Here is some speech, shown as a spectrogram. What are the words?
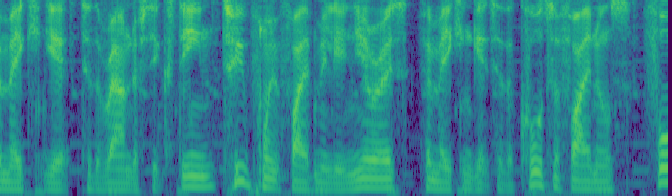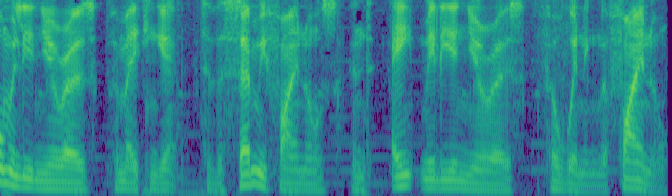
for making it to the round of 16, 2.5 million euros for making it to the quarterfinals, 4 million euros for making it to the semi-finals, and 8 million euros for winning the final.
